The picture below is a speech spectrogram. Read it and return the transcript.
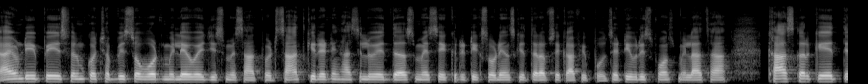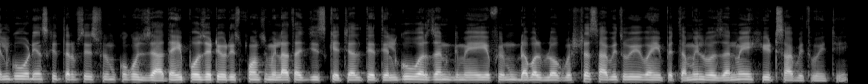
आई पे इस फ़िल्म को छब्बीस वोट मिले हुए, जिसमें सात पॉइंट सात की रेटिंग हासिल हुई। दस में से क्रिटिक्स ऑडियंस की तरफ़ से काफ़ी पॉजिटिव रिस्पॉन्स मिला था। खास करके तेलुगु ऑडियंस की तरफ़ से इस फ़िल्म को कुछ ज़्यादा ही पॉजिटिव रिस्पॉन्स मिला था, जिसके चलते तेलुगु वर्जन में ये फ़िल्म डबल ब्लॉकबस्टर साबित हुई, वहीं पे तमिल वर्जन में हिट साबित हुई थी।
